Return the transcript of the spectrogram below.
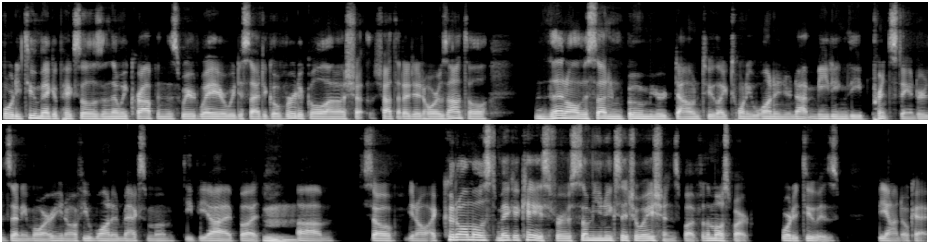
42 megapixels and then we crop in this weird way or we decide to go vertical on a sh- shot that I did horizontal then all of a sudden boom you're down to like 21 and you're not meeting the print standards anymore you know if you wanted maximum dpi but mm-hmm. um so you know i could almost make a case for some unique situations but for the most part 42 is beyond okay.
